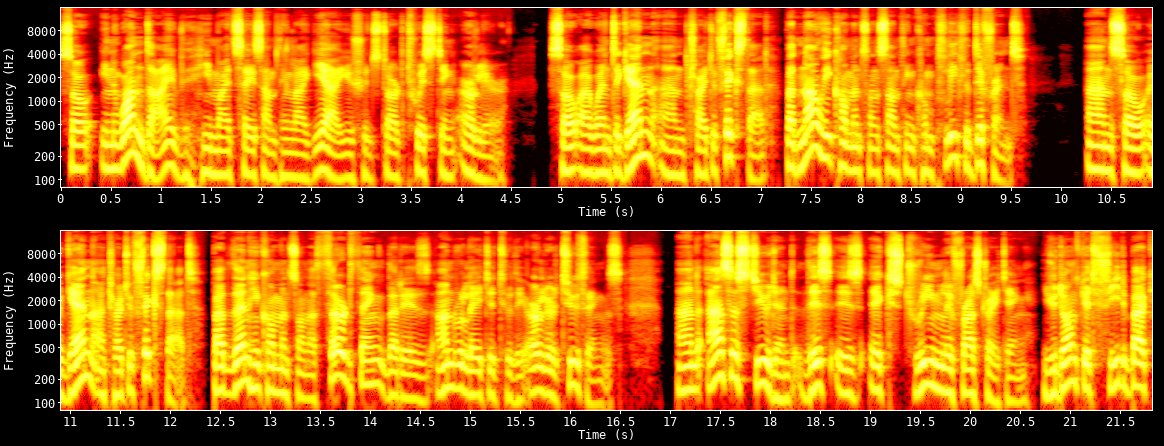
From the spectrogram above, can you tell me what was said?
So, in one dive, he might say something like, Yeah, you should start twisting earlier. So I went again and tried to fix that, but now he comments on something completely different. And so again, I try to fix that. But then he comments on a third thing that is unrelated to the earlier two things. And as a student, this is extremely frustrating. You don't get feedback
